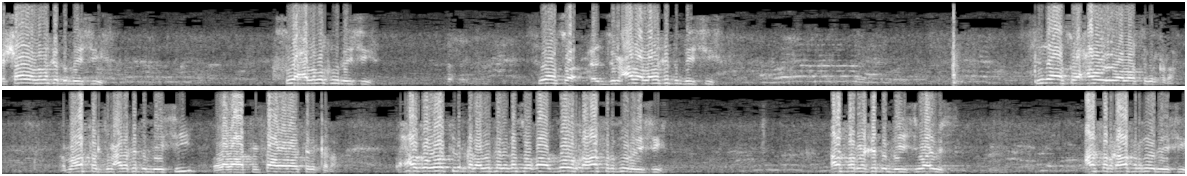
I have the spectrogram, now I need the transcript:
عشاء لما كدن بيسي صباح لما كدن sidaas jumcada laba ka dambaysiis sidaas waxa wey waa loo sigin karaa ama afar jumcada ka dambaysii labaatan saa waa loo sigin karaa waxaa loo tirin karaa masalan kasoo qaad gobolka afar ku horeysi afarna ka dambaysi waa imis casarka afar ka horeysi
